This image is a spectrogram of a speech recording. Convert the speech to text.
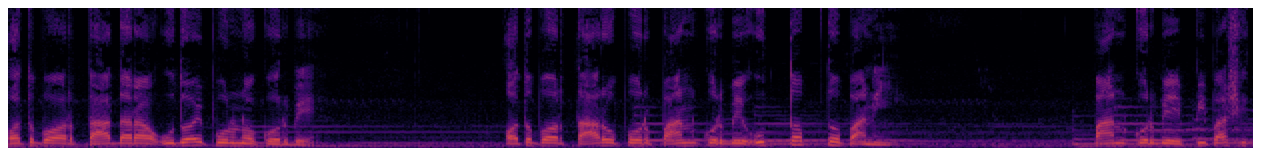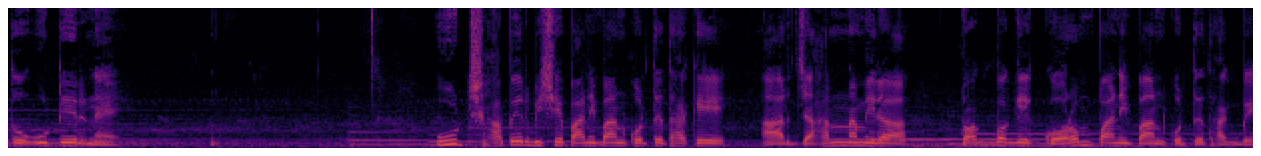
অতপর তা দ্বারা উদয় পূর্ণ করবে, অতপর তার উপর পান করবে উত্তপ্ত পানি, পান করবে পিপাসিত উটের ন্যায়। উট সাপের বিষে পানি পান করতে থাকে আর জাহান্নামীরা টকবগে গরম পানি পান করতে থাকবে।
